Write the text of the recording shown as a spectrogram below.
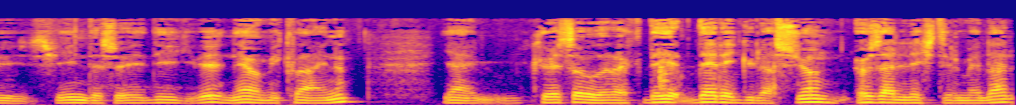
e, şeyin de söylediği gibi Naomi Klein'in yani küresel olarak de, deregülasyon, özelleştirmeler,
